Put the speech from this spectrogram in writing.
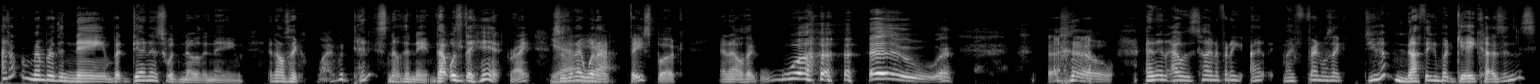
I don't remember the name, but Dennis would know the name. And I was like, why would Dennis know the name? That was the hint, right? Yeah, so then I went yeah. on Facebook, and I was like, whoa. Oh. And then I was telling a friend, I, my friend was like, "Do you have nothing but gay cousins?"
